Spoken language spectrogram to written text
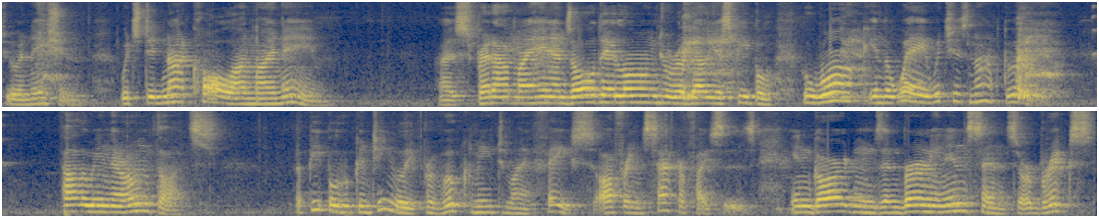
to a nation which did not call on my name. I have spread out my hands all day long to rebellious people who walk in the way which is not good, following their own thoughts. A people who continually provoke me to my face, offering sacrifices in gardens and burning incense or bricks,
